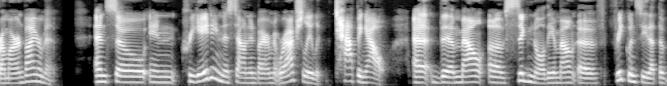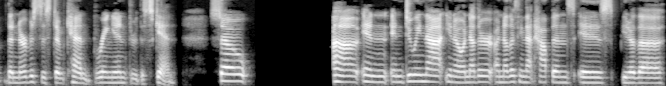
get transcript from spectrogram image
from our environment. And so, in creating this sound environment, we're actually like tapping out uh, the amount of signal, the amount of frequency that the, the nervous system can bring in through the skin. So, uh, in in doing that, you know, another another thing that happens is, you know, the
